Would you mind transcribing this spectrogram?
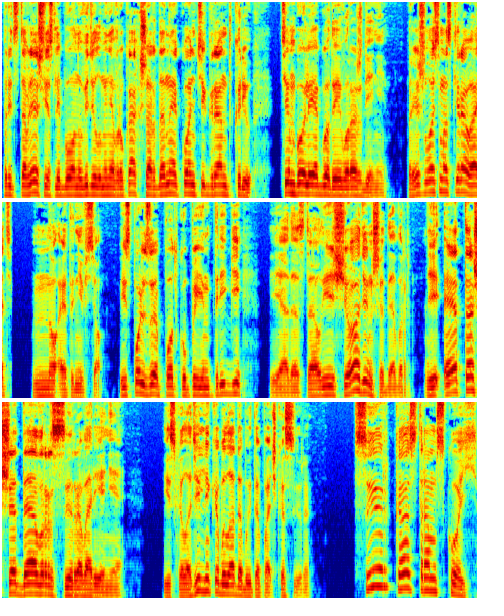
Представляешь, если бы он увидел у меня в руках Шардоне Конти Гранд Крю, тем более года его рождения. Пришлось маскировать. Но это не все. Используя подкупы и интриги, я достал еще один шедевр. И это шедевр сыроварения. Из холодильника была добыта пачка сыра. «Сыр Костромской»,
